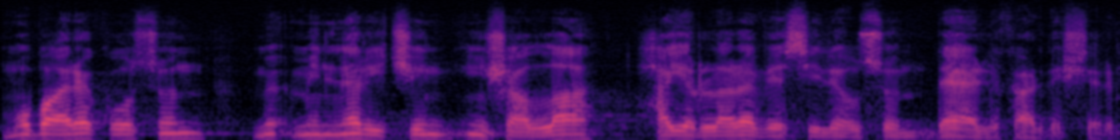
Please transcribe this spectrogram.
mübarek olsun. Müminler için inşallah hayırlara vesile olsun değerli kardeşlerim.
